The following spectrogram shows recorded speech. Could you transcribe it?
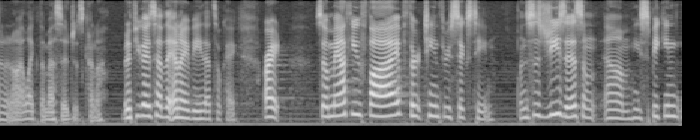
I don't know, I like the message. It's kind of, but if you guys have the NIV, that's okay. All right, so Matthew 5, 13 through 16. And this is Jesus, and um, he's speaking,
